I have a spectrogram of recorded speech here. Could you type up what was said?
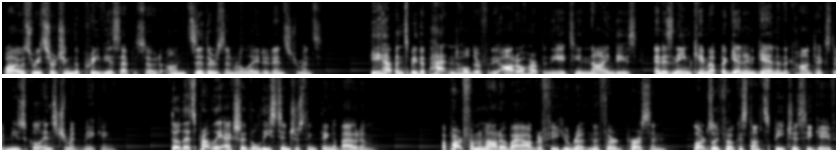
while I was researching the previous episode on zithers and related instruments. He happened to be the patent holder for the autoharp in the 1890s, and his name came up again and again in the context of musical instrument making. Though that's probably actually the least interesting thing about him. Apart from an autobiography he wrote in the third person, largely focused on speeches he gave.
